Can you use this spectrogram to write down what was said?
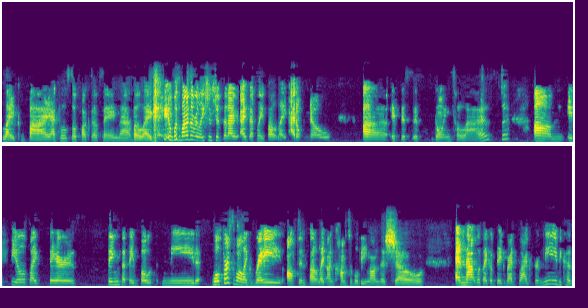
like buy. I feel so fucked up saying that, but like it was one of the relationships that I, I definitely felt like I don't know uh if this is going to last. Um it feels like there's things that they both need. Well, first of all, like Ray often felt like uncomfortable being on this show. And that was like a big red flag for me because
